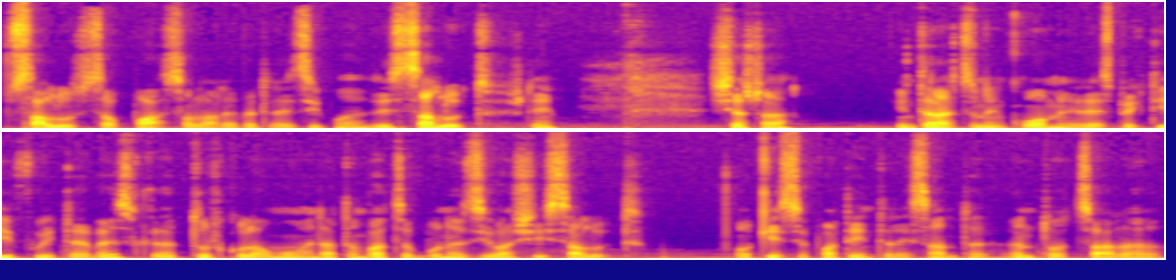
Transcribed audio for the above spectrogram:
salut sau pas sau la revedere? Zic, mă, zici salut, știi? Și așa, interacționând cu oamenii respectiv, uite, vezi că turcul la un moment dat învață bună ziua și salut. O chestie foarte interesantă într-o țară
